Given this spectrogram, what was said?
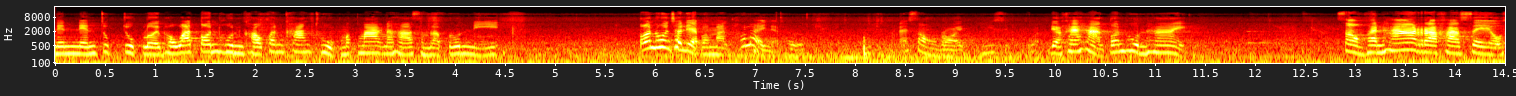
เน้นๆจุกๆเลย เพราะว่าต้นทุนเขาค่อนข้างถูกมากๆนะคะสำหรับรุ่นนี้ ต้นทุนเฉลี่ยประมาณเท่าไหร่เนี่ยเธอได้220ตัวเดี๋ยวแค่หารต้นทุนให้ 2,500 ราคาเซลล์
